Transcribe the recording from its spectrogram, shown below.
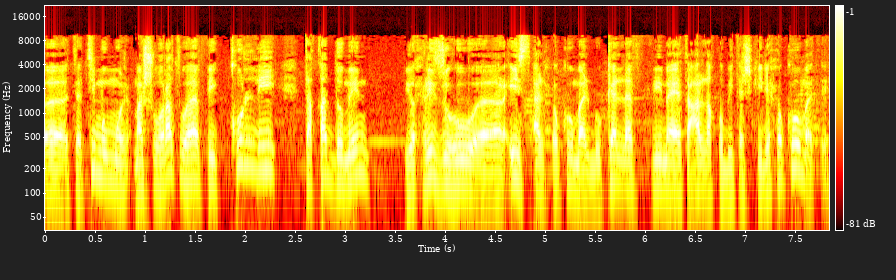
آه، تتم مشورتها في كل تقدم يحرزه آه، رئيس الحكومة المكلف فيما يتعلق بتشكيل حكومته؟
